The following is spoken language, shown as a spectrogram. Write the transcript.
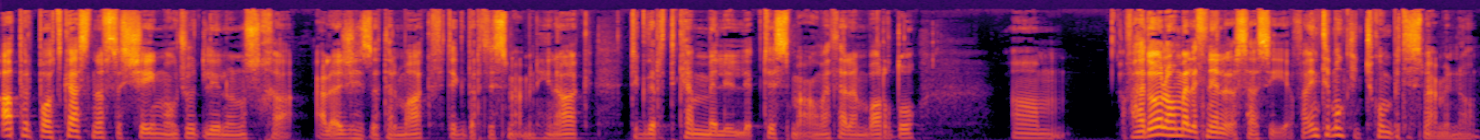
Apple Podcast نفس الشيء موجود له نسخة على أجهزة ال Mac فتقدر تسمع من هناك تقدر تكمل اللي بتسمعه مثلا برضو. أم فهدول هم الاثنين الأساسية فأنت ممكن تكون بتسمع منهم.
